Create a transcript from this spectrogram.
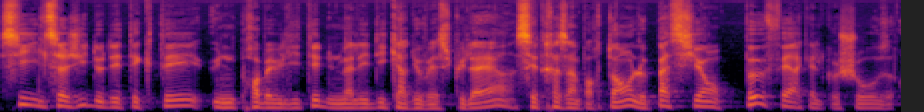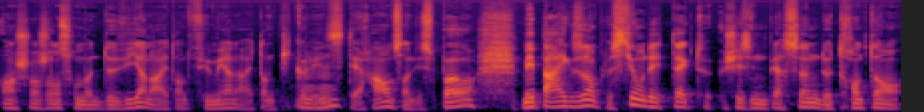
s'il s'agit de détecter une probabilité d'une maladie cardiovasculaire, c'est très important. Le patient peut faire quelque chose en changeant son mode de vie, en arrêtant de fumer, en arrêtant de picoler, mhm. etc., en faisant du sport. Mais par exemple, si on détecte chez une personne de 30 ans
